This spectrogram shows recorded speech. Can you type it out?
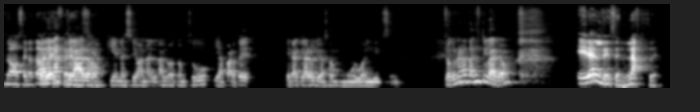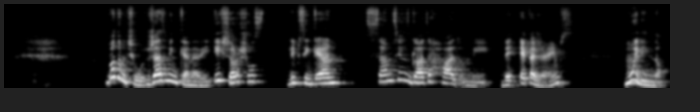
No, se notaba pero la era diferencia. claro quiénes iban al, al bottom 2 y aparte era claro que iba a ser un muy buen lip sync. Lo que no era tan claro, Era el desenlace. Bottom two, Jasmine Kennedy y Georgius lip syncean Something's Got a Hold on Me de Etta James. Muy lindo,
